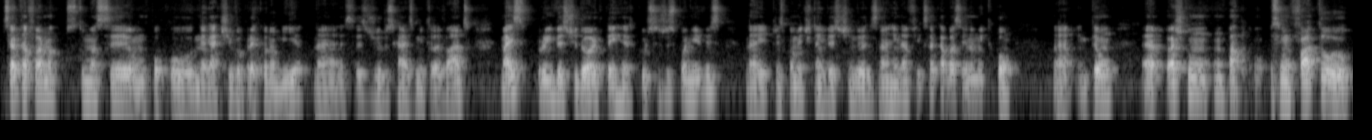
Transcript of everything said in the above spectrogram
de certa forma, costuma ser um pouco negativo para a economia, né? esses juros reais muito elevados, mas para o investidor que tem recursos disponíveis, né, e principalmente está investindo eles na renda fixa, acaba sendo muito bom. Né? Então, é, eu acho que um, um, assim, um fato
